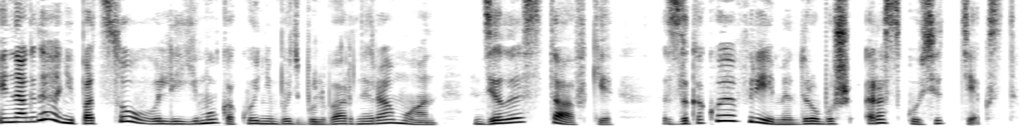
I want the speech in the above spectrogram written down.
Иногда они подсовывали ему какой-нибудь бульварный роман, делая ставки, за какое время Дробуш раскусит текст.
